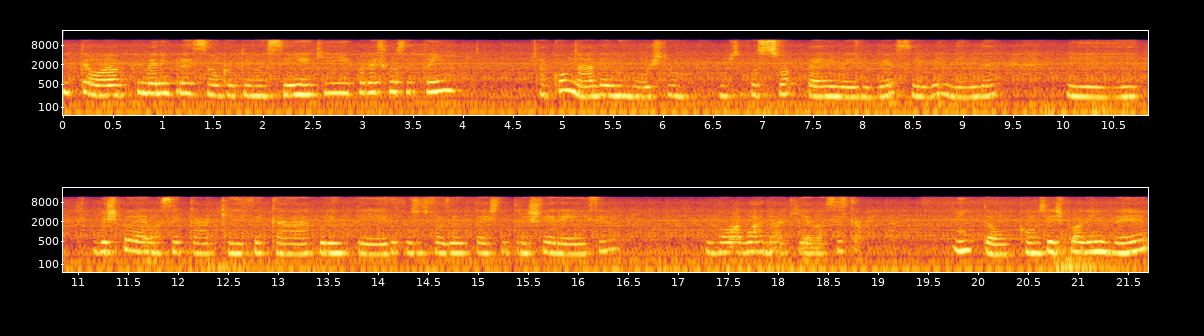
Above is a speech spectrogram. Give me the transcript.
Então, a primeira impressão que eu tenho assim é que parece que você tem tá com nada no rosto, como se fosse sua pele mesmo, bem assim, bem linda. E vou esperar ela secar aqui, secar por inteiro, pra gente fazer o teste de transferência. E vamos aguardar aqui ela secar. Então, como vocês podem ver,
